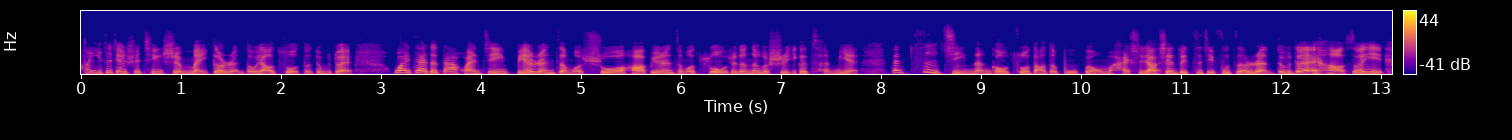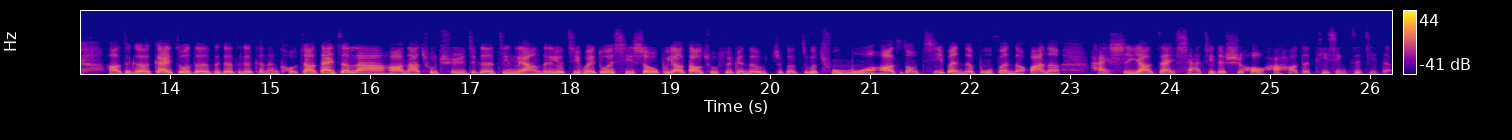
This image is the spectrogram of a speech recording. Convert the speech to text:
防疫这件事情是每个人都要做的，对不对？外在的大环境，别人怎么说哈，别人怎么做，我觉得那个是一个层面。但自己能够做到的部分，我们还是要先对自己负责任，对不对？好，所以好，这个该做的这个这个可能口罩戴着啦，哈，那出去这个尽量这个有机会多洗手，不要到处随便的这个这个触摸哈，这种基本的部分的话呢，还是要在夏季的时候好好的提醒自己的。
